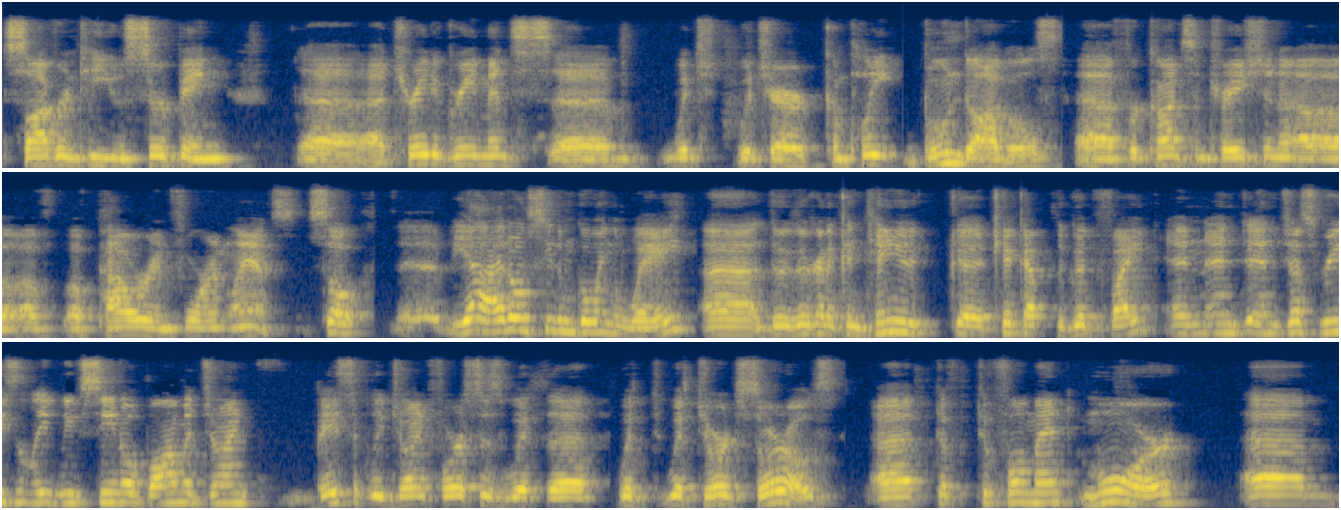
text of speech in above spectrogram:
sovereignty usurping uh, uh, trade agreements, uh, which which are complete boondoggles uh, for concentration of, of, power in foreign lands. So, uh, yeah, I don't see them going away. Uh, they're they're going to continue to kick up the good fight, and and and just recently we've seen Obama join basically join forces with with with George Soros to to foment more um,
